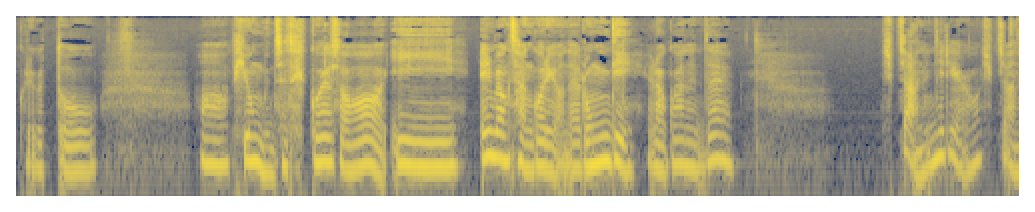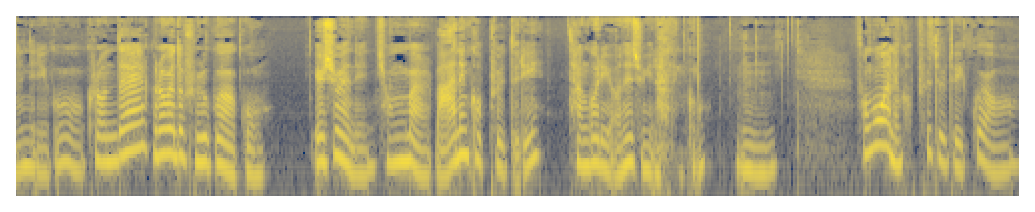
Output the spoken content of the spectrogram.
그리고 또, 어, 비용 문제도 있고 해서, 이 일명 장거리 연애, 롱디라고 하는데, 쉽지 않은 일이에요. 쉽지 않은 일이고. 그런데, 그럼에도 불구하고, 요즘에는 정말 많은 커플들이 장거리 연애 중이라는 거, 음, 성공하는 커플들도 있고요.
